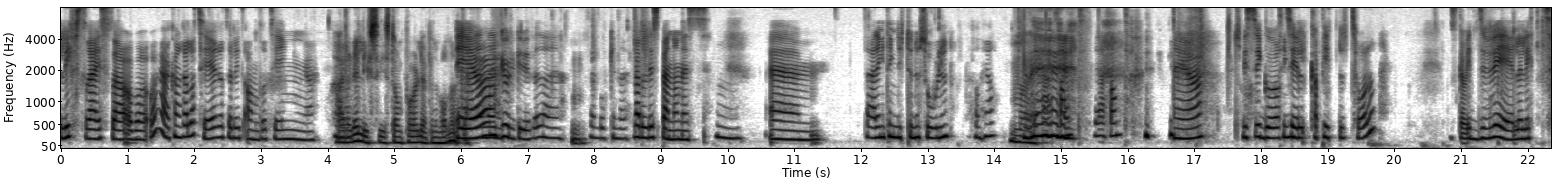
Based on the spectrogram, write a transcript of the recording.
livsreisa og bare Å, jeg kan relatere til litt andre ting. Her er det livsvisdom på løpende bånd. er Ja. en gullgruve, det, Mm. den boken der. Veldig spennende. Mm. Um, Det er ingenting nytt under solen. Sånn, ja. Nei. Det er sant. Det er sant. ja. Hvis vi går til kapittel tolv, så skal vi dvele litt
